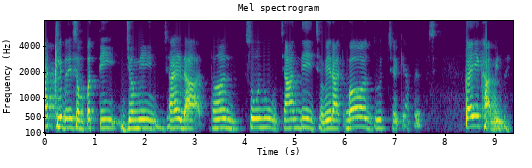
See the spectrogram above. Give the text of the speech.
આટલી બધી સંપત્તિ, જમીન, જાયદાદ, ધન, સોનું, ચાંદી, ઝવેરાત બધું જ છે કે આપણી પાસે. કઈ ખામી નહીં.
